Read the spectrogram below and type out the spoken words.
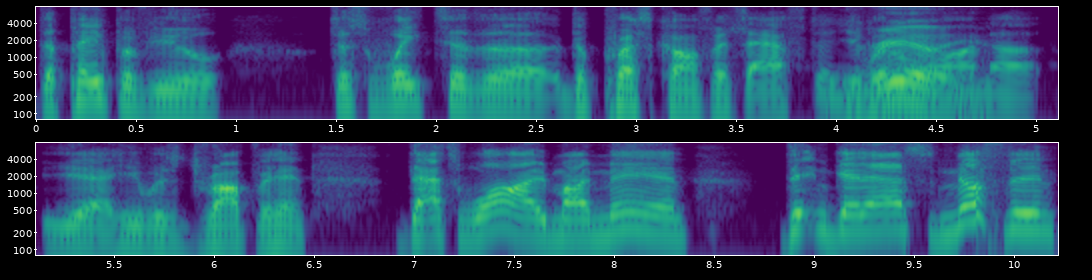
the pay per view, just wait to the the press conference after. You're Really? wanna, yeah. He was dropping in. That's why my man didn't get asked nothing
